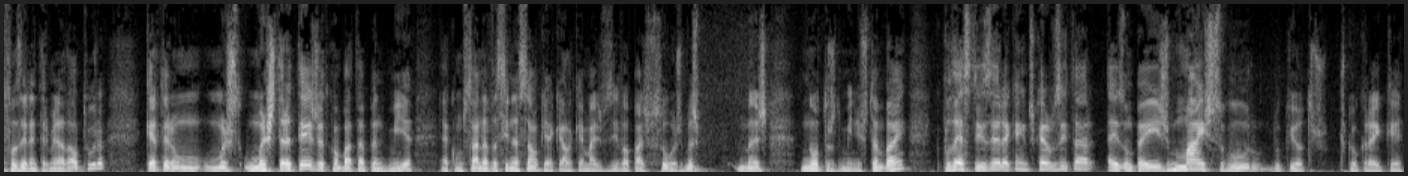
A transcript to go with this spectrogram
fazer em determinada altura, quer ter um, uma, uma estratégia de combate à pandemia, a começar na vacinação, que é aquela que é mais visível para as pessoas, mas mas noutros domínios também, que pudesse dizer a quem nos quer visitar, eis um país mais seguro do que outros. Porque eu creio que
